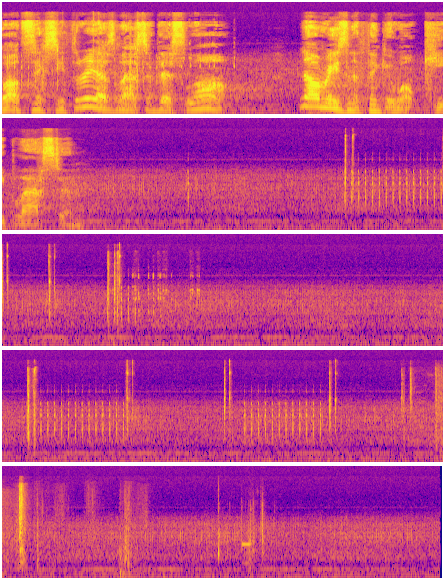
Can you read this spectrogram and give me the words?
Vault 63 has lasted this long. No reason to think it won't keep lasting.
